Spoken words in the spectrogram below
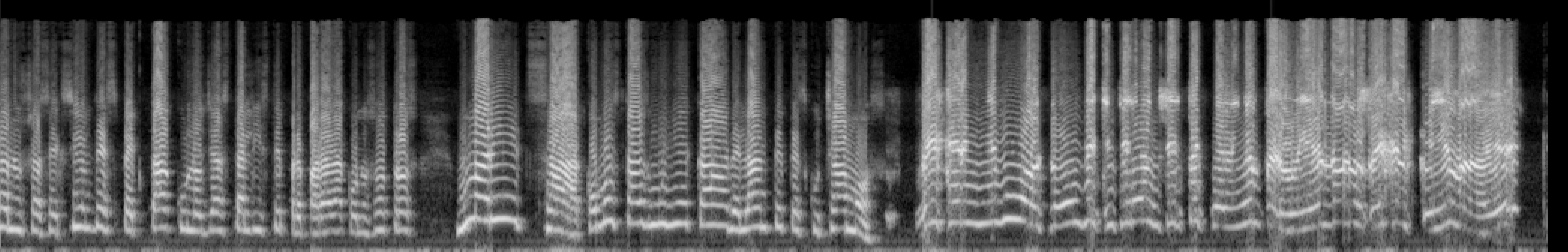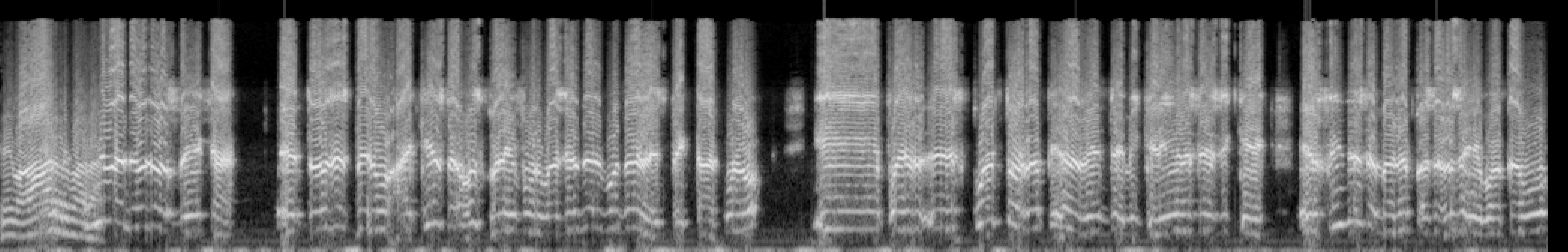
a nuestra sección de espectáculos. Ya está lista y preparada con nosotros Maritza. ¿Cómo estás, muñeca? Adelante, te escuchamos. Mi querido, me quisiera decirte que bien, pero bien no nos deja el clima, ¿eh? ¡Qué bárbara! El clima no nos deja. Entonces, pero aquí estamos con la información del mundo del espectáculo. Y pues les cuento rápidamente, mi querida Ceci, que el fin de semana pasado se llevó a cabo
